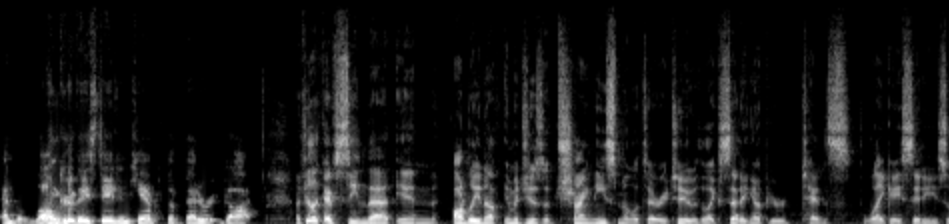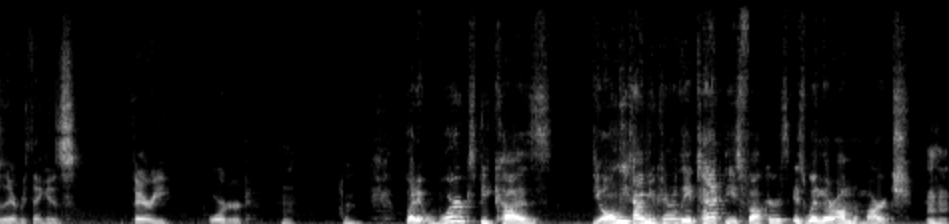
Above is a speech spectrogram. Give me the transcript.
And the longer they stayed in camp, the better it got. I feel like I've seen that in, oddly enough, images of Chinese military too. They're like setting up your tents like a city so that everything is very ordered. But it works because the only time you can really attack these fuckers is when they're on the march. Mhm.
